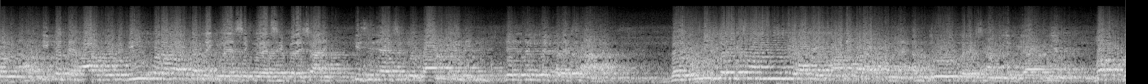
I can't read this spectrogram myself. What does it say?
حقیقت حال وہ بھی دین پر عمل کرنے کی وجہ سے کوئی ایسی پریشانی، کسی نے ایسی کوئی بات نہیں، دل دل میں پریشان ہے۔ بیرونی پریشانی بھی آگے مان پر آتی ہیں اندرونی پریشانی بھی آتی ہیں۔ وقت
